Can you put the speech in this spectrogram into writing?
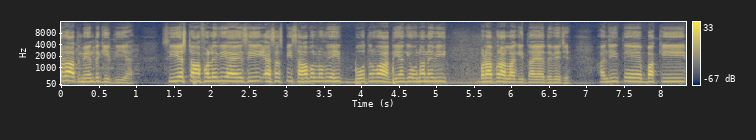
ਰਾਤ ਮਿਹਨਤ ਕੀਤੀ ਹੈ। ਸੀਏ ਸਟਾਫ ਵਾਲੇ ਵੀ ਆਏ ਸੀ ਐਸਐਸਪੀ ਸਾਹਿਬ ਵੱਲੋਂ ਵੀ ਅਸੀਂ ਬਹੁਤ ਧੰਨਵਾਦੀ ਹਾਂ ਕਿ ਉਹਨਾਂ ਨੇ ਵੀ ਬੜਾ ਉਪਰਾਲਾ ਕੀਤਾ ਹੈ ਇਹਦੇ ਵਿੱਚ। ਹਾਂਜੀ ਤੇ ਬਾਕੀ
